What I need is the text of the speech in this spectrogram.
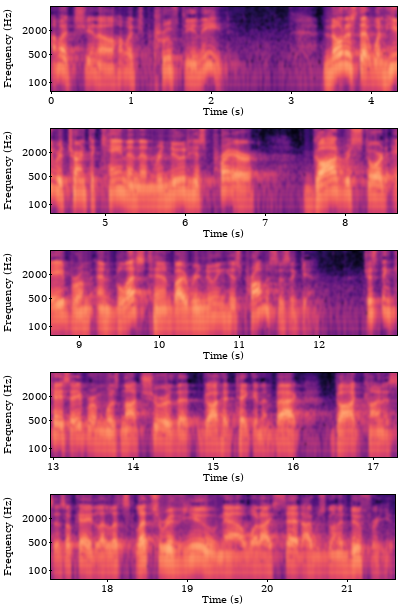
How much, you know, how much proof do you need? Notice that when he returned to Canaan and renewed his prayer, God restored Abram and blessed him by renewing his promises again. Just in case Abram was not sure that God had taken him back, God kind of says, okay, let's, let's review now what I said I was going to do for you.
